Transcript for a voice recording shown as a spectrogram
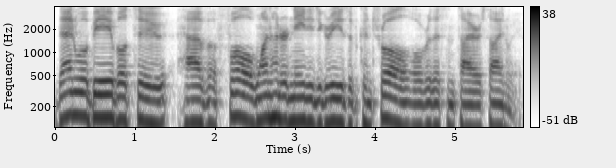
then we'll be able to have a full 180 degrees of control over this entire sine wave.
